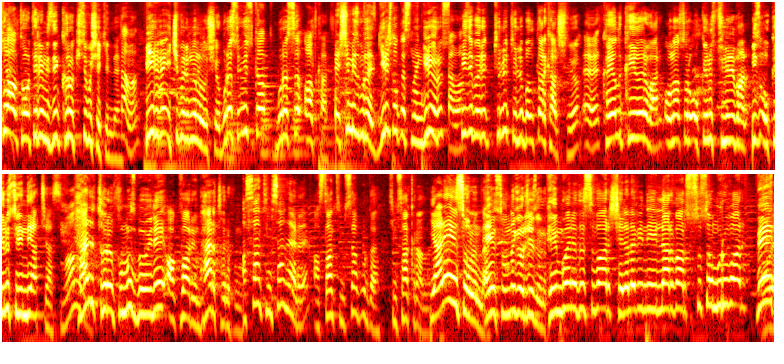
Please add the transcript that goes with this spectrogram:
Sualtı otelimizin krokisi bu şekilde. Tamam. 1 ve 2 bölümden oluşuyor. Burası üst kat, burası alt kat. E, şimdi biz buradayız. Giriş noktasından giriyoruz. Tamam. Bizi böyle türlü türlü balıklar karşılıyor. Evet. Kayalık kıyıları var. Ondan sonra okyanus tüneli var. Biz okyanus tünelinde yatacağız. Vallahi. Her tarafımız böyle akvaryum. Her tarafımız. Aslan timsah nerede? Aslan timsah burada. Timsah krallığı. Yani en sonunda. En sonunda göreceğiz onu. Penguen adası var, şelale ve nehirler var, susamuru var ve Oy,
